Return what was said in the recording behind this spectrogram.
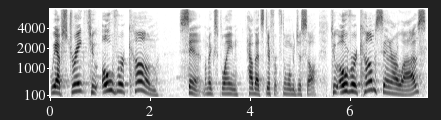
we have strength to overcome sin. Let me explain how that's different from the one we just saw. To overcome sin in our lives,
